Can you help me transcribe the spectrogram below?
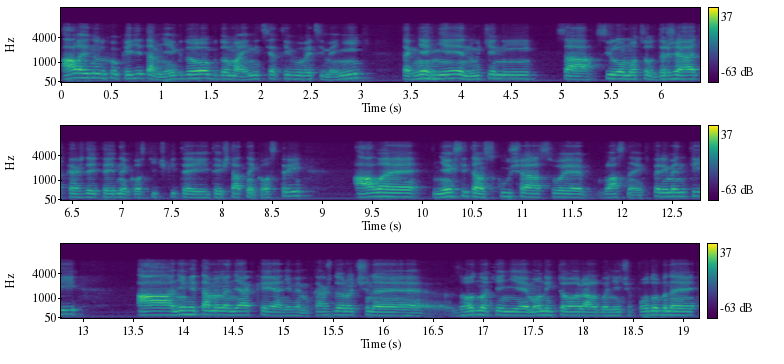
Ale jednoducho, keď je tam niekto, kto má iniciatívu veci meniť, tak nech nie je nutený sa silou mocou držať každej tej jednej kostičky tej, tej štátnej kostry, ale nech si tam skúša svoje vlastné experimenty a nech je tam len nejaké, ja neviem, každoročné zhodnotenie, monitor alebo niečo podobné,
